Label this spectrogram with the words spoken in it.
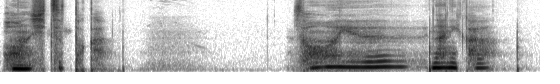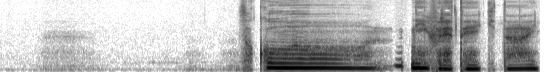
本質とかそういう何かそこに触れていきたい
